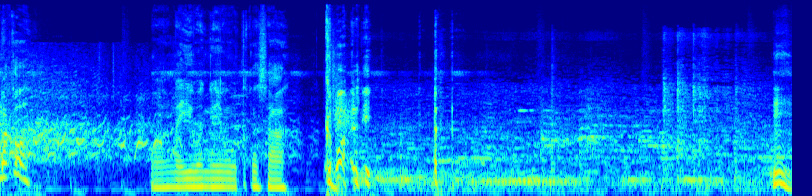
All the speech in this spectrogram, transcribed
Nako. Mukhang naiwan nga yung utak niya sa kawali. hmm.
